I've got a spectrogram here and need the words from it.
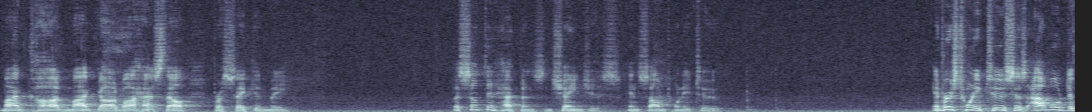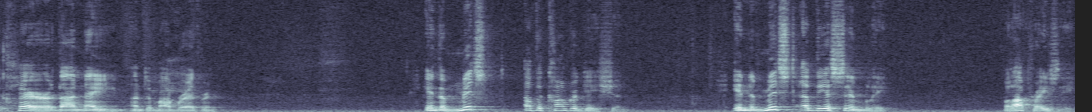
My God, my God, why hast thou forsaken me? But something happens and changes in Psalm 22. In verse 22 says, I will declare thy name unto my brethren. In the midst of the congregation, in the midst of the assembly, well, I praise thee.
